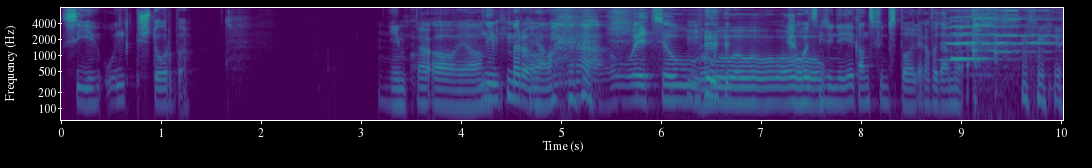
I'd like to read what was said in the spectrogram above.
gsi und gestorben. Nimmt man an, ja. Nimmt man an. Ja. Genau. Oh, jetzt so. Oh, oh, oh, Ich oh, wollte oh. jetzt nicht ganz viel spoilern von dem her.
